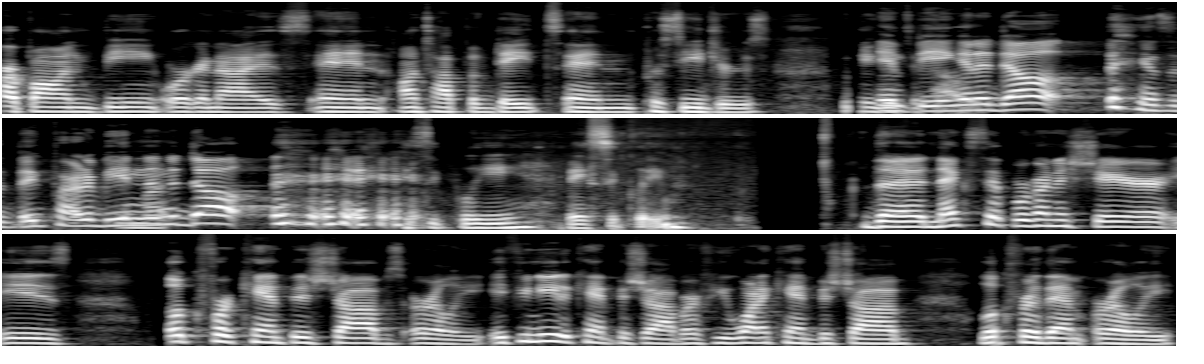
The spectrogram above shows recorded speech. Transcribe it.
harp on being organized and on top of dates and procedures. And being college. an adult is a big part of being an adult. basically, basically. The next tip we're going to share is look for campus jobs early. If you need a campus job or if you want a campus job, look for them early.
